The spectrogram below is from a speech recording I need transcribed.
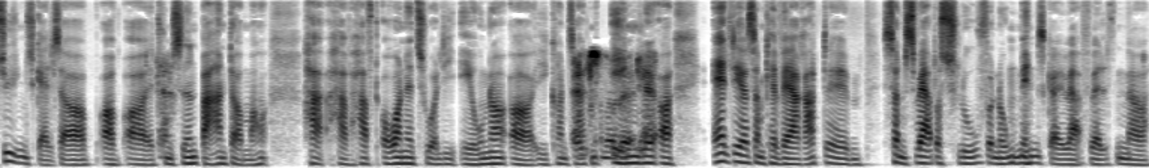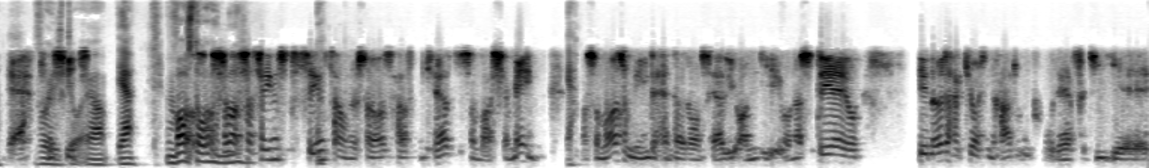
synsk, altså, og, og, og at hun siden barndom har, har haft overnaturlige evner og i kontakt Alt sådan med noget der, engle, ja. og alt det her, som kan være ret øh, sådan svært at sluge for nogle mennesker i hvert fald, når Ja, få historier om. Ja, men hvor står og, hun og så, så senest, senest har hun jo så også haft en kæreste, som var shaman, ja. og som også mente, at han havde nogle særlige åndelige evner. Så det er jo det er noget, der har gjort den ret upopulær, fordi øh,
